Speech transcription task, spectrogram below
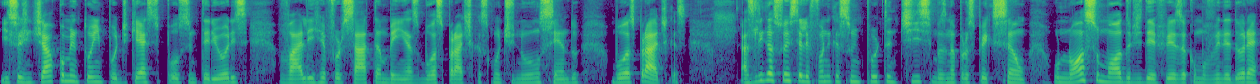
Isso a gente já comentou em podcast e posts anteriores, vale reforçar também, as boas práticas continuam sendo boas práticas. As ligações telefônicas são importantíssimas na prospecção. O nosso modo de defesa como vendedor é:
